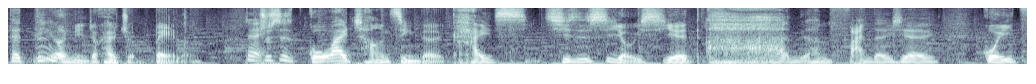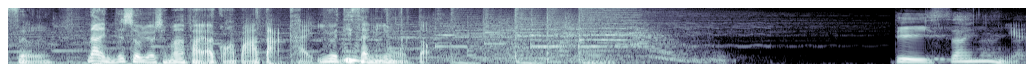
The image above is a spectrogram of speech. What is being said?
在第二年就开始准备了。对，就是国外场景的开启，其实是有一些啊很烦的一些规则。那你这时候就要想办法要赶快把它打开，因为第三年用得到。第三年。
